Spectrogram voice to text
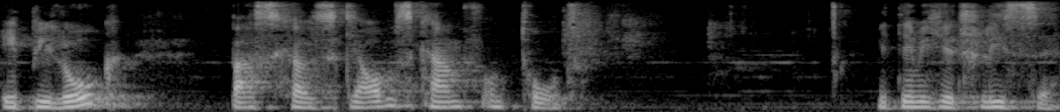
Epilog, Pascals Glaubenskampf und Tod, mit dem ich jetzt schließe.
